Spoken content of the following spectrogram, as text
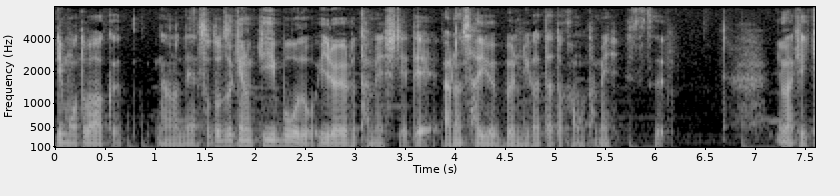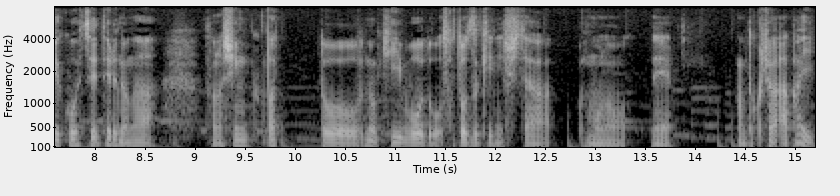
リモートワークなので、外付けのキーボードをいろいろ試してて、あの左右分離型とかも試しつつ、今結局落ち着いてるのが、そのシンクパッドのキーボードを外付けにしたもので、特徴は赤い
